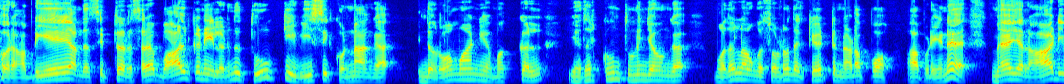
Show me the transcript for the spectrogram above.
அவர் அப்படியே அந்த சிற்றரசரை பால்கனியிலேருந்து தூக்கி வீசி கொன்னாங்க. இந்த ரோமானிய மக்கள் எதற்கும் துணிஞ்சவங்க. முதல்ல அவங்க சொல்கிறத கேட்டு நடப்போம் அப்படின்னு மேயர் ஆடி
